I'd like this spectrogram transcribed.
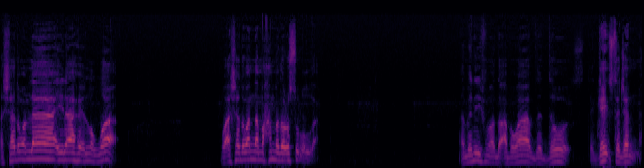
أشهد أن لا إله إلا الله وأشهد أن محمد رسول الله beneath him are the abwab the doors the gates to Jannah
